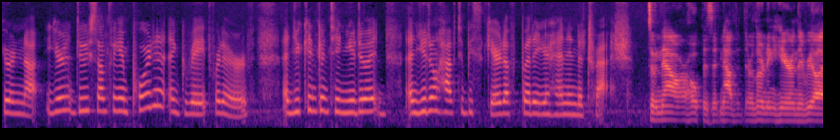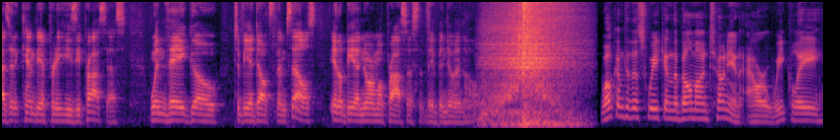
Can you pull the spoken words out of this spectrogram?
you're not. You're doing something important and great for the earth, and you can continue to do it, and you don't have to be scared of putting your hand in the trash. So now our hope is that now that they're learning here and they realize that it can be a pretty easy process, when they go to be adults themselves, it'll be a normal process that they've been doing all along. Welcome to This Week in the Belmontonian, our weekly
